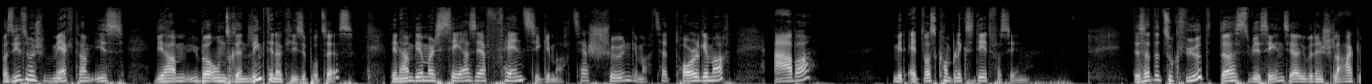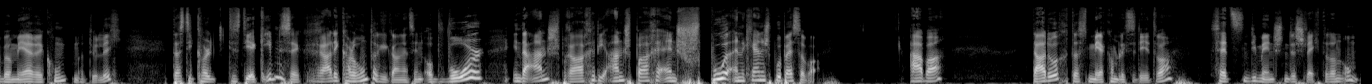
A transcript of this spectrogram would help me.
Was wir zum Beispiel bemerkt haben, ist, wir haben über unseren LinkedIn-Akquise-Prozess, den haben wir mal sehr, sehr fancy gemacht, sehr schön gemacht, sehr toll gemacht, aber mit etwas Komplexität versehen. Das hat dazu geführt, dass wir sehen es ja über den Schlag über mehrere Kunden natürlich, dass die, dass die Ergebnisse radikal runtergegangen sind, obwohl in der Ansprache die Ansprache eine Spur, eine kleine Spur besser war. Aber dadurch, dass mehr Komplexität war, setzten die Menschen das schlechter dann um.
